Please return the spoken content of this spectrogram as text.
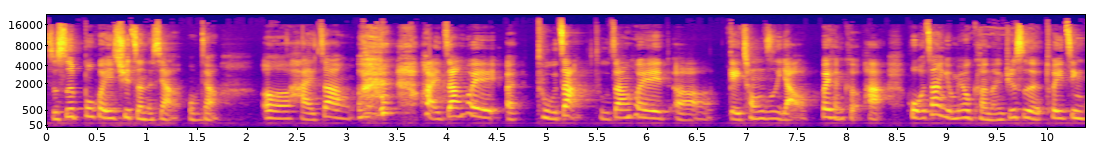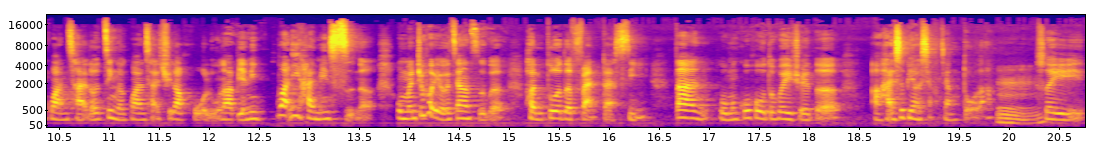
只是不会去真的像我们讲。呃，海葬，海葬会，呃，土葬，土葬会，呃，给虫子咬，会很可怕。火葬有没有可能就是推进棺材，都进了棺材去到火炉那边？你万一还没死呢？我们就会有这样子的很多的 fantasy，但我们过后都会觉得。啊，还是不要想这样多了。嗯，所以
